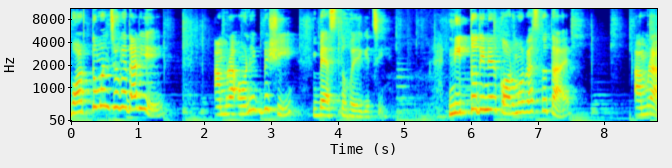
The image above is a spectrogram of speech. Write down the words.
বর্তমান যুগে দাঁড়িয়ে আমরা অনেক বেশি ব্যস্ত হয়ে গেছি। নিত্যদিনের কর্মব্যস্ততায় আমরা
